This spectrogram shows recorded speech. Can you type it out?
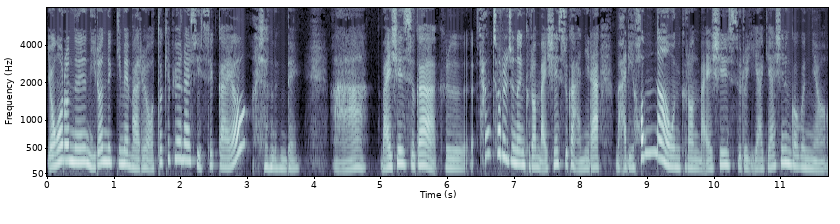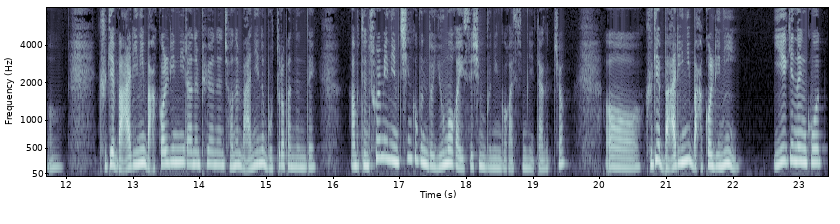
영어로는 이런 느낌의 말을 어떻게 표현할 수 있을까요? 하셨는데, 아, 말실수가 그 상처를 주는 그런 말실수가 아니라 말이 헛나온 그런 말실수를 이야기하시는 거군요. 그게 말이니 막걸리니라는 표현은 저는 많이는 못 들어봤는데 아무튼 솔미님 친구분도 유머가 있으신 분인 것 같습니다. 그쵸? 어, 그게 말이니 막걸리니 이 얘기는 곧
